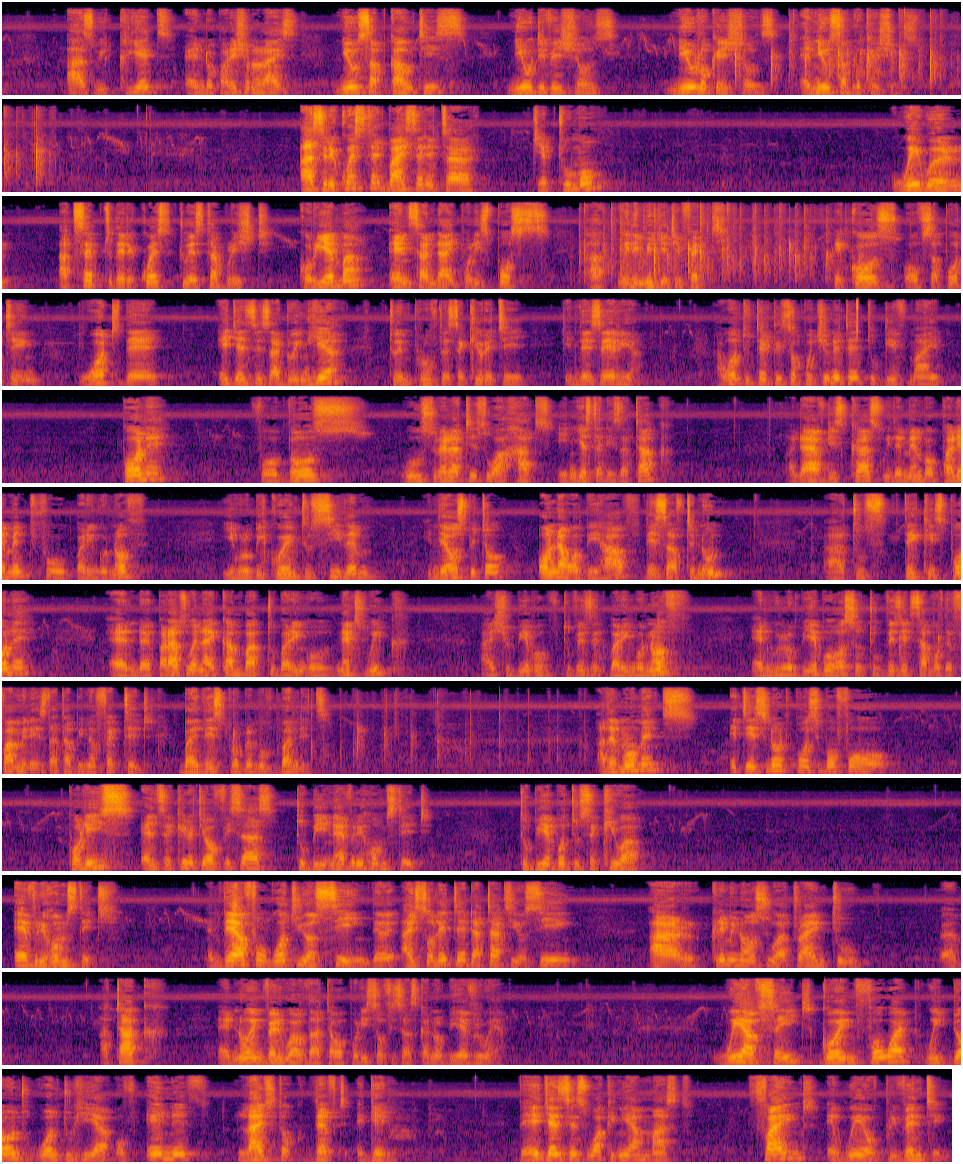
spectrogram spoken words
as we create and operationalize new sub-counties, new divisions, new locations, and new sub-locations. As requested by Senator Cheptumo, we will accept the request to establish Koriema and Sandai police posts uh, with immediate effect because of supporting what the agencies are doing here to improve the security in this area. I want to take this opportunity to give my pole for those whose relatives were hurt in yesterday's attack. And I have discussed with the Member of Parliament for Baringo North. He will be going to see them in the hospital on our behalf this afternoon uh, to take his pole. And uh, perhaps when I come back to Baringo next week, I should be able to visit Baringo North and we will be able also to visit some of the families that have been affected by this problem of bandits. At the moment, it is not possible for police and security officers to be in every homestead to be able to secure every homestead. And therefore, what you are seeing, the isolated attacks you're seeing, are criminals who are trying to uh, attack knowing very well that our police officers cannot be everywhere. We have said going forward, we don't want to hear of any livestock theft again. The agencies working here must find a way of preventing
